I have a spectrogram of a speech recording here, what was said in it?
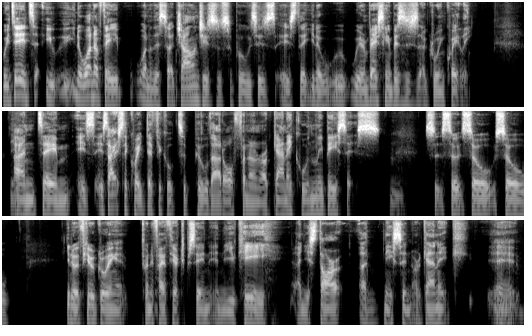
we did you, you, know one of the one of the sort of challenges i suppose is is that you know we're investing in businesses that are growing quickly yeah. and um, it's it's actually quite difficult to pull that off on an organic only basis mm. So, so, so, so, you know, if you're growing at 25, 30% in the UK and you start a nascent organic, mm.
